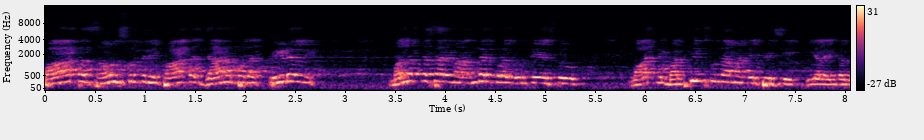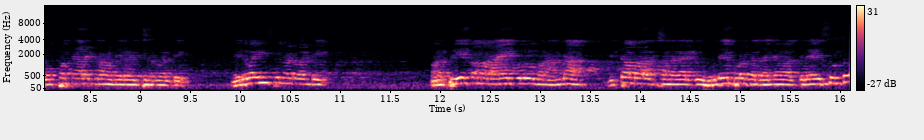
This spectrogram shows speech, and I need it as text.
పాత సంస్కృతిని పాత జానపద క్రీడల్ని మళ్ళొక్కసారి మనందరూ కూడా గుర్తు చేస్తూ వాటిని బతికించుకుందామని చెప్పేసి ఇవాళ ఇంత గొప్ప కార్యక్రమం నిర్వహించినటువంటి నిర్వహిస్తున్నటువంటి మన ప్రియతమ నాయకులు మన అన్న విద్యాబాలకృష్ణ గారికి హృదయపూర్వక ధన్యవాదాలు తెలియజేసుకుంటూ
